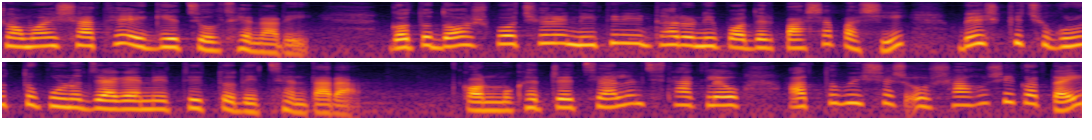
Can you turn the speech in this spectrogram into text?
সময়ের সাথে এগিয়ে চলছে নারী। গত দশ বছরে নীতি নির্ধারণী পদের পাশাপাশি বেশ কিছু গুরুত্বপূর্ণ জায়গায় নেতৃত্ব দিচ্ছেন তারা। কর্মক্ষেত্রে চ্যালেঞ্জ থাকলেও আত্মবিশ্বাস ও সাহসিকতাই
